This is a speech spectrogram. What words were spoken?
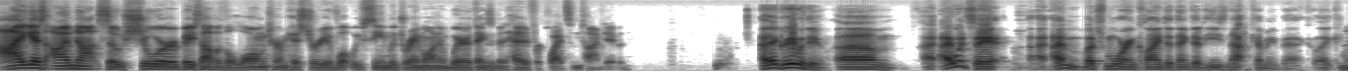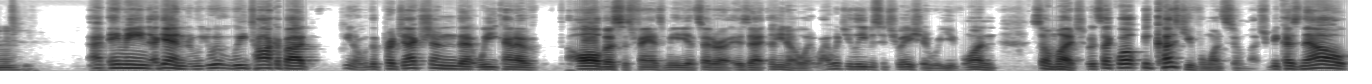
I guess I'm not so sure based off of the long term history of what we've seen with Draymond and where things have been headed for quite some time, David. I agree with you. Um, I, I, would say I, am much more inclined to think that he's not coming back. Like, mm. I, mean, again, we, we talk about you know the projection that we kind of all of us as fans, media, etc., is that you know why would you leave a situation where you've won so much? It's like, well, because you've won so much. Because now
